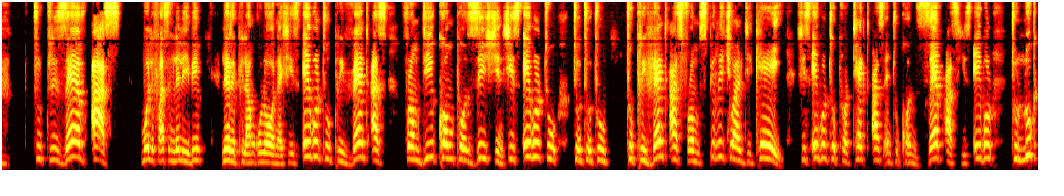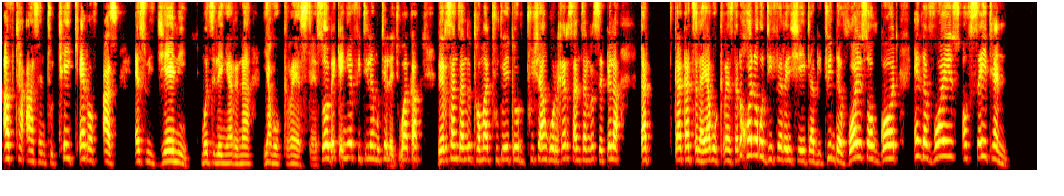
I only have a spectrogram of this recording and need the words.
to preserve us mo lefaseng le lebe le re phelang go lona. She is able to prevent us from decomposition. She's able to, to, to, to, to prevent us from spiritual decay. She's able to protect us and to conserve us. She's able to look after us and to take care of us as we journey mo tseleng ya rena ya bokreste so bekeng e fetile motheletši wa ka be re santsane re thoma thuto e tlo re thušang gore ge re santsane re sepela ka ka ka tsela ya bokreste re kgone go differentiate between the voice of god and the voice of satan.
